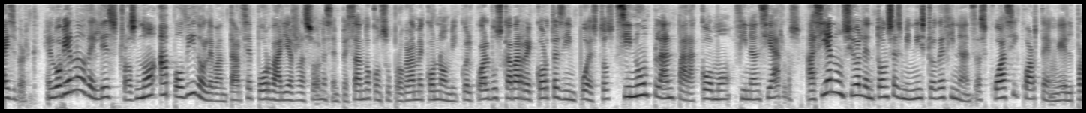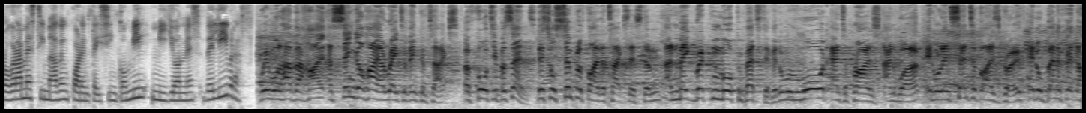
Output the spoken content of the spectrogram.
iceberg. El gobierno de Liz Truss no ha podido levantarse por varias razones, empezando con su programa económico, el cual buscaba recortes de impuestos sin un plan para cómo financiarlos. Así anunció el entonces ministro de Finanzas, Kwasi Kwarteng, el programa estimado en 45 mil millones de libras. We will have a, high, a single higher rate of income tax of 40%. This will simplify the tax system and make Britain more competitive. It will reward enterprise and work. It will incentivize growth. It will benefit the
